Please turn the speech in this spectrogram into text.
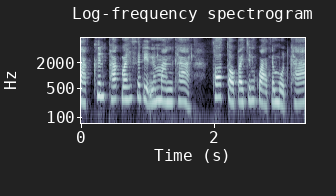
ตักขึ้นพักไว้ให้เสด็จน้ำมันค่ะ ทอดต่อไปจนกว่าจะหมดค่ะ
